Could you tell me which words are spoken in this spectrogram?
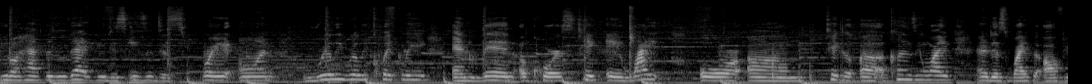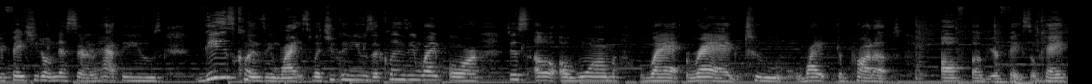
you don't have to do that. You just easily just spray it on really really quickly. And then of course take a wipe or um, take a, a, cleansing wipe and just wipe it off your face. You don't necessarily have to use these cleansing wipes, but you can use a cleansing wipe or just a, a warm rag to wipe the product off of your face, okay?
